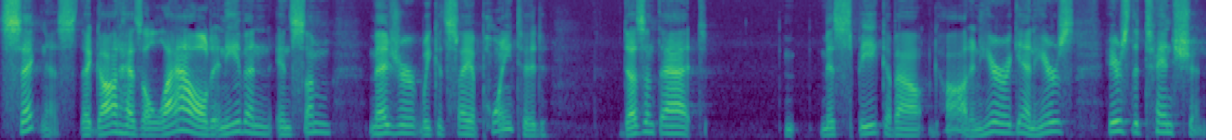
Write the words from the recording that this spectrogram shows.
sickness that God has allowed and even in some measure we could say appointed, doesn't that misspeak about God? And here again, here's, here's the tension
